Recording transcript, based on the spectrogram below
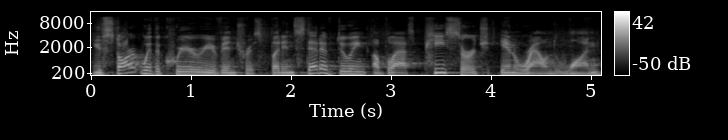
you start with a query of interest, but instead of doing a BLAST P search in round one,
